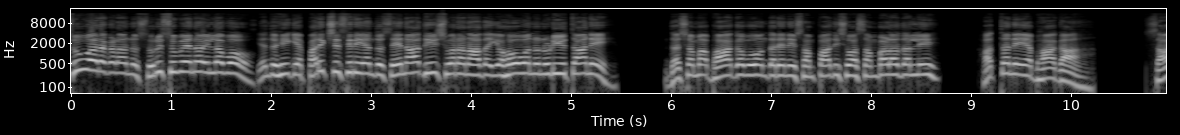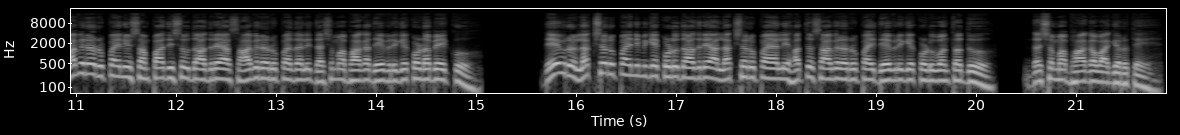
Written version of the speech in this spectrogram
ಸುವರಗಳನ್ನು ಸುರಿಸುವೇನೋ ಇಲ್ಲವೋ ಎಂದು ಹೀಗೆ ಪರೀಕ್ಷಿಸಿರಿ ಎಂದು ಸೇನಾಧೀಶ್ವರನಾದ ಯಹೋವನ್ನು ನುಡಿಯುತ್ತಾನೆ. ದಶಮ ಭಾಗವು ಅಂದರೆ ನೀವು ಸಂಪಾದಿಸುವ ಸಂಬಳದಲ್ಲಿ ಹತ್ತನೆಯ ಭಾಗ. ಸಾವಿರ ರೂಪಾಯಿ ನೀವು ಸಂಪಾದಿಸುವುದಾದರೆ ಆ ಸಾವಿರ ರೂಪಾಯಿದಲ್ಲಿ ದಶಮ ಭಾಗ ದೇವರಿಗೆ ಕೊಡಬೇಕು. ದೇವರು ಲಕ್ಷ ರೂಪಾಯಿ ನಿಮಗೆ ಕೊಡುವುದಾದರೆ ಆ ಲಕ್ಷ ರೂಪಾಯಲ್ಲಿ ಹತ್ತು ಸಾವಿರ ರೂಪಾಯಿ ದೇವರಿಗೆ ಕೊಡುವಂಥದ್ದು ದಶಮ ಭಾಗವಾಗಿರುತ್ತೆ.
